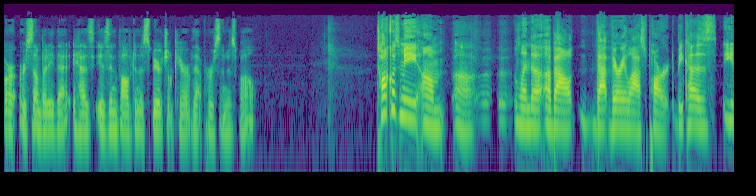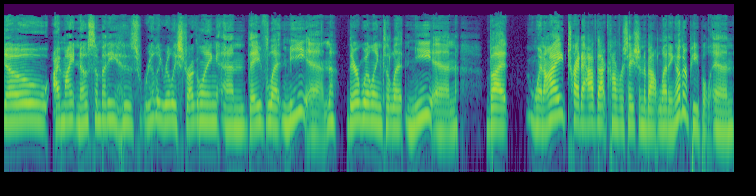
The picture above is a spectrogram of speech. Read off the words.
or, or somebody that has is involved in the spiritual care of that person as well. Talk with me, um, uh, Linda, about that very last part because, you know, I might know somebody who's really, really struggling and they've let me in. They're willing to let me in. But when I try to have that conversation about letting other people in,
